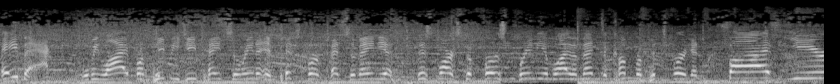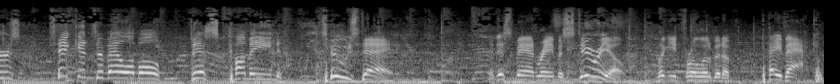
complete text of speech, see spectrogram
Payback will be live from PPG Paints Arena in Pittsburgh, Pennsylvania. This marks the first premium live event to come from Pittsburgh in five years. Tickets available this coming Tuesday. And this man, Rey Mysterio, looking for a little bit of payback.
